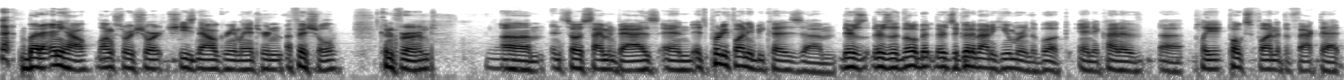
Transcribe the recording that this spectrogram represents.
but anyhow, long story short, she's now Green Lantern official, confirmed. Um and so is Simon Baz and it's pretty funny because um there's there's a little bit there's a good amount of humor in the book and it kind of uh play pokes fun at the fact that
